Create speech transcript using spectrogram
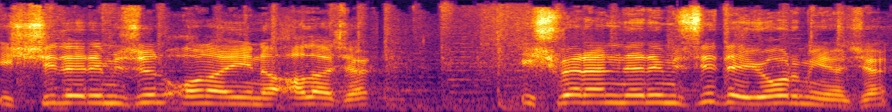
işçilerimizin onayını alacak, işverenlerimizi de yormayacak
